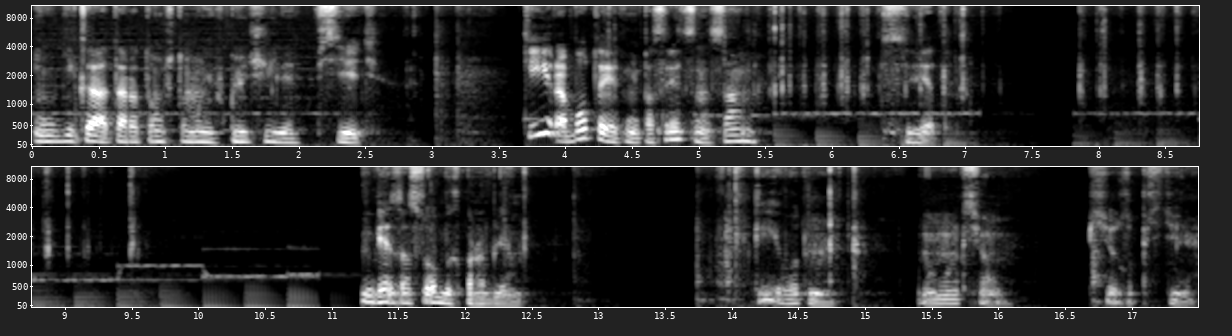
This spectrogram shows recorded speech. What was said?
индикатор о том, что мы включили в сеть. И работает непосредственно сам свет. Без особых проблем. И вот мы на максимум все запустили.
